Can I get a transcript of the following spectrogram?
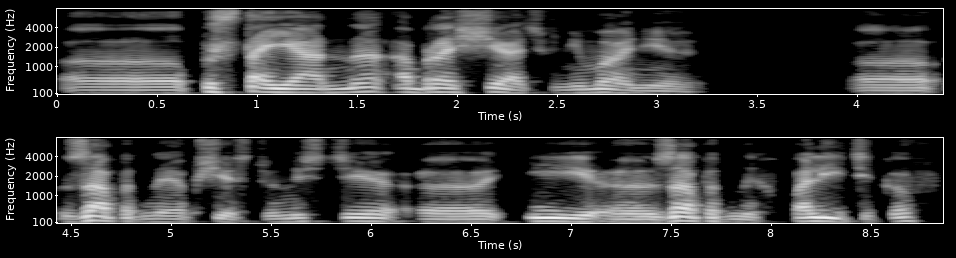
постоянно обращать внимание западной общественности и западных политиков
